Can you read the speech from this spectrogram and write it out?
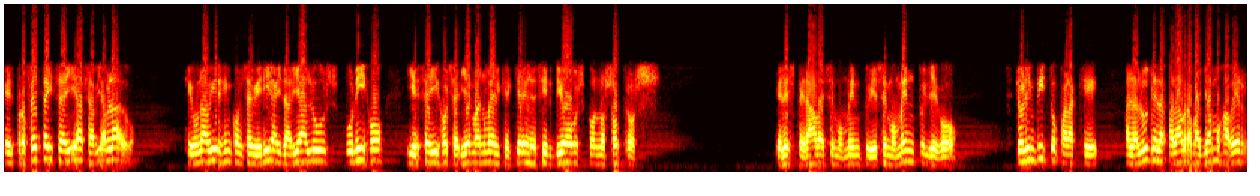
el profeta Isaías había hablado, que una virgen concebiría y daría a luz un hijo, y ese hijo sería Emanuel, que quiere decir Dios con nosotros. Él esperaba ese momento y ese momento llegó. Yo le invito para que a la luz de la palabra vayamos a ver,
